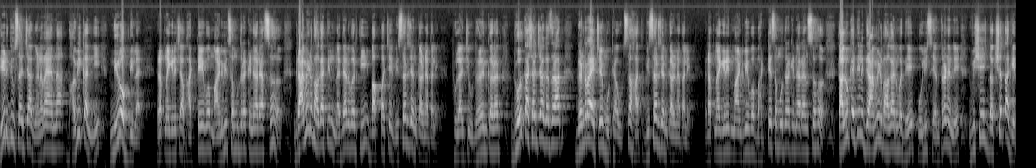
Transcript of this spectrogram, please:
दीड दिवसांच्या गणरायांना भाविकांनी निरोप दिलाय. रत्नागिरीच्या भाट्टे व मांडवी समुद्र किनाऱ्यासह ग्रामीण भागातील नद्यांवरती बाप्पाचे विसर्जन करण्यात आले. फुलांची उधळण करत ढोल ताशांच्या गजरात गणरायाचे मोठ्या उत्साहात विसर्जन करण्यात आले. रत्नागिरीत मांडवी व भाट्टे समुद्र किनाऱ्यांसह तालुक्यातील ग्रामीण भागांमध्ये पोलीस यंत्रणेने विशेष दक्षता घेत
